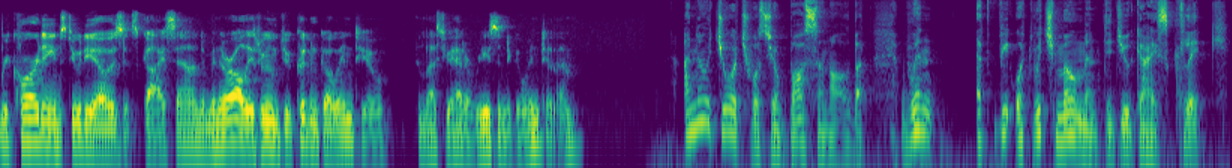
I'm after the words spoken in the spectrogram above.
recording studios at Sky Sound. I mean, there are all these rooms you couldn't go into unless you had a reason to go into them. I know George was your boss and all, but when at, at which moment did you guys click?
